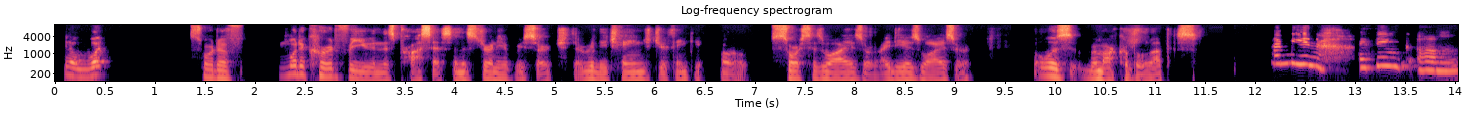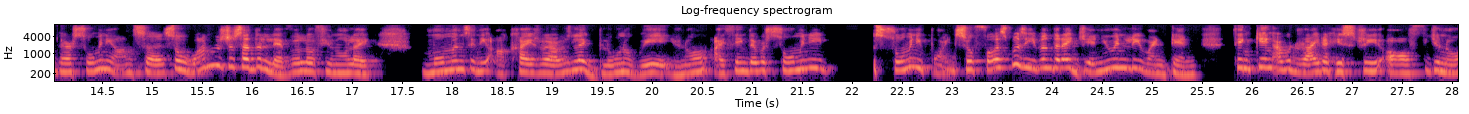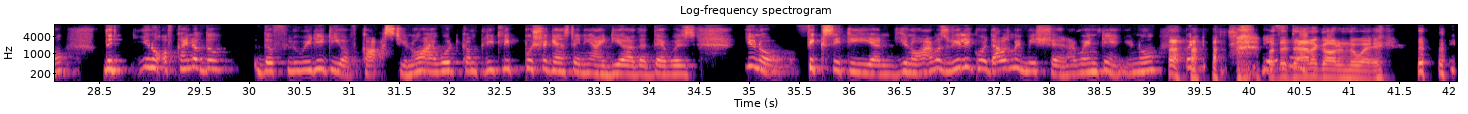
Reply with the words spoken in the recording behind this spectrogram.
you know, what sort of what occurred for you in this process and this journey of research that really changed your thinking or sources wise or ideas wise or what was remarkable about this i mean i think um, there are so many answers. So one was just at the level of you know like moments in the archives where i was like blown away you know? I think there were so many so many points. So first was even that i genuinely went in thinking i would write a history of you know the you know of kind of the the fluidity of caste you know? I would completely push against any idea that there was you know fixity and you know i was really good. That was my mission. I went in you know? But but the data got in the way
